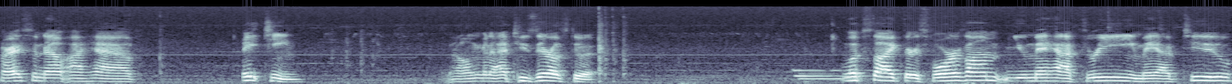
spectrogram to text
Alright, so now I have 18. Now I'm going to add two zeros to it. Looks like there's four of them. You may have three, you may have two,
